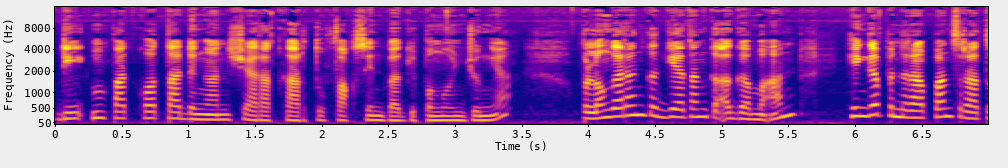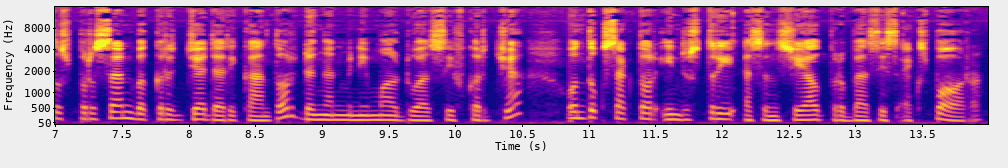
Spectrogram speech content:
di empat kota dengan syarat kartu vaksin bagi pengunjungnya, pelonggaran kegiatan keagamaan, hingga penerapan 100% bekerja dari kantor dengan minimal dua shift kerja untuk sektor industri esensial berbasis ekspor.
